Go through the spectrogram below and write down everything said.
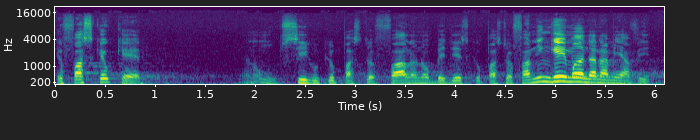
Eu faço o que eu quero. Eu não sigo o que o pastor fala, eu não obedeço o que o pastor fala. Ninguém manda na minha vida.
